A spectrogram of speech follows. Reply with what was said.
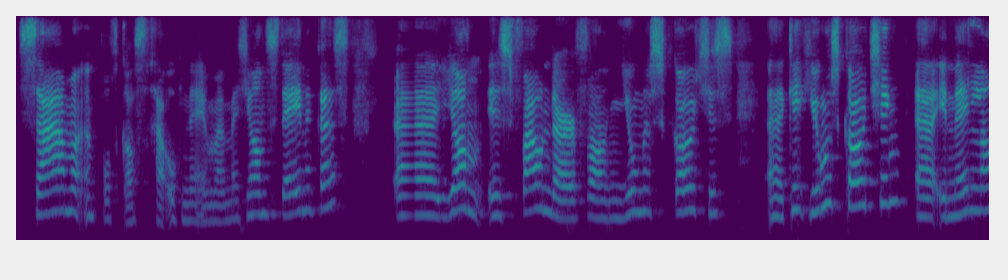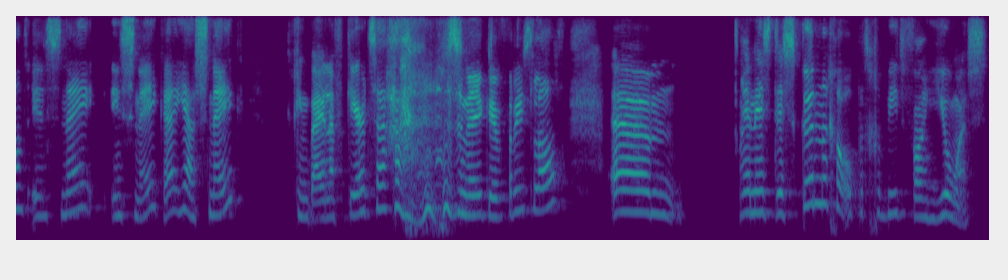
samen een podcast ga opnemen? Met Jan Stenekes. Uh, Jan is founder van jongenscoaches, uh, Kik Jongenscoaching uh, in Nederland, in Sneek. In Sneek, hè? Ja, Sneek. Ik ging bijna verkeerd zeggen. Sneek in Friesland. Um, en is deskundige op het gebied van jongens.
